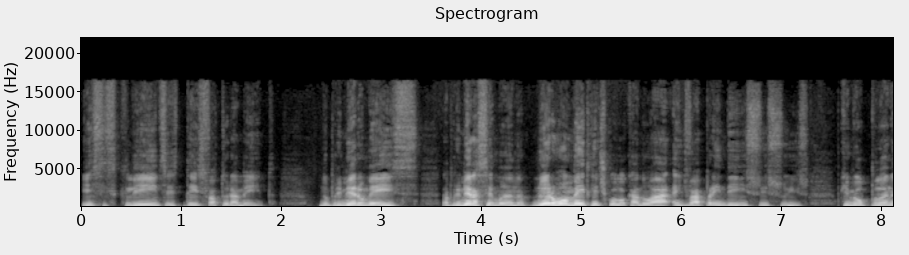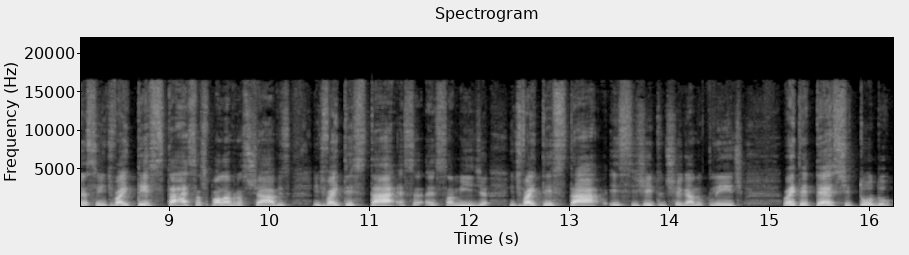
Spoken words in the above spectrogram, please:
esses clientes, ter esse faturamento. No primeiro mês, na primeira semana, no primeiro momento que a gente colocar no ar, a gente vai aprender isso, isso, isso. Porque meu plano é assim, a gente vai testar essas palavras-chave, a gente vai testar essa, essa mídia, a gente vai testar esse jeito de chegar no cliente, vai ter teste todo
